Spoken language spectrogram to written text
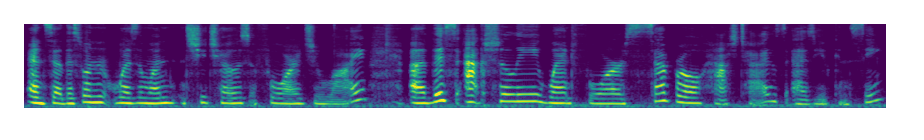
And so this one was the one she chose for July. Uh, this actually went for several hashtags, as you can see.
